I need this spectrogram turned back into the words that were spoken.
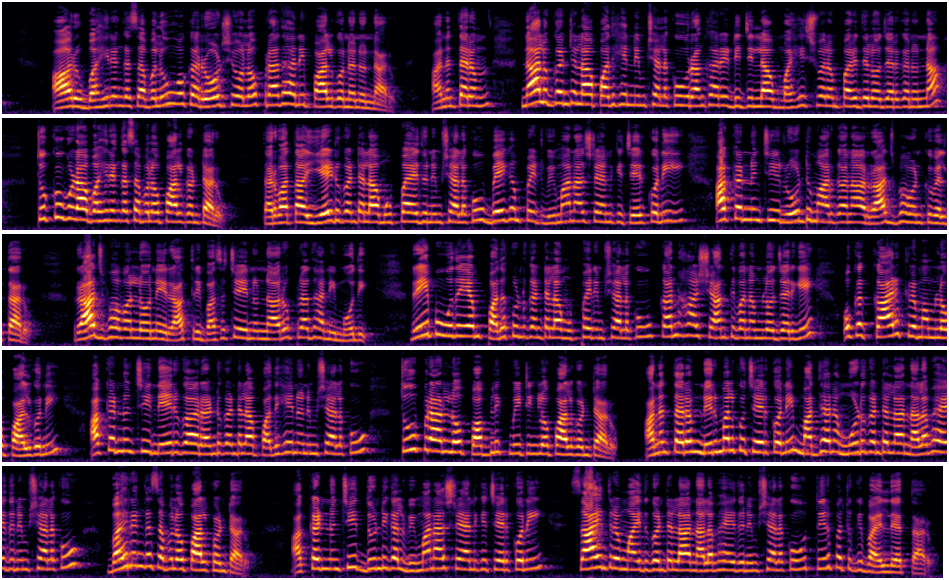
ఆరు బహిరంగ సభలు ఒక రోడ్ షోలో ప్రధాని పాల్గొననున్నారు. అనంతరం నాలుగు గంటల పదిహేను నిమిషాలకు రంగారెడ్డి జిల్లా మహేశ్వరం పరిధిలో జరగనున్న తుక్కుగూడ బహిరంగ సభలో పాల్గొంటారు. తర్వాత ఏడు గంటల ముప్పై ఐదు నిమిషాలకు బేగంపేట్ విమానాశ్రయానికి చేరుకొని అక్కడి నుంచి రోడ్డు మార్గాన రాజ్భవన్కు వెళ్తారు. రాజ్భవన్లోనే రాత్రి బస చేయనున్నారు ప్రధాని మోదీ. రేపు ఉదయం పదకొండు గంటల ముప్పై నిమిషాలకు కన్హా శాంతివనంలో జరిగే ఒక కార్యక్రమంలో పాల్గొని అక్కడి నుంచి నేరుగా రెండు గంటల పదిహేను నిమిషాలకు తూప్రాన్లో పబ్లిక్ మీటింగ్లో పాల్గొంటారు. అనంతరం నిర్మల్కు చేరుకొని మధ్యాహ్నం మూడు గంటల నలభై ఐదు నిమిషాలకు బహిరంగ సభలో పాల్గొంటారు. అక్కడి నుంచి దుండిగల్ విమానాశ్రయానికి చేరుకొని సాయంత్రం ఐదు గంటల నలభై ఐదు నిమిషాలకు తిరుపతికి బయలుదేరతారు.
